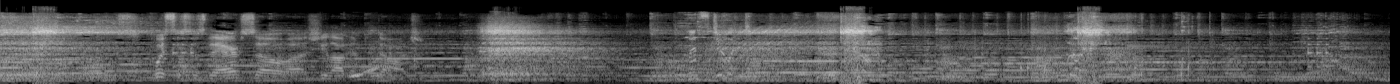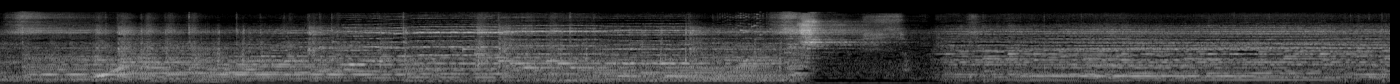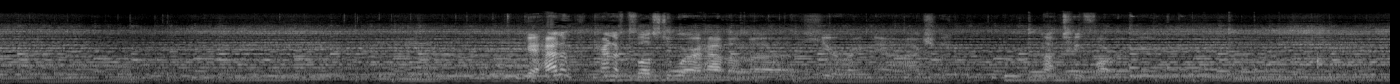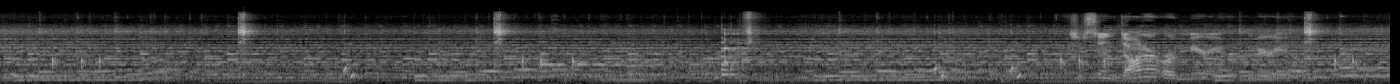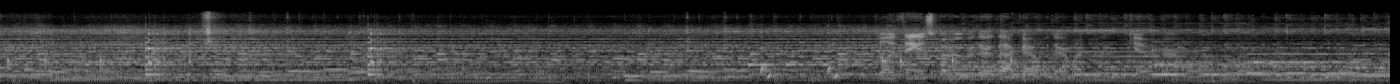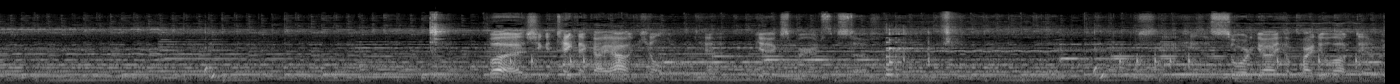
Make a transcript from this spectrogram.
Quistis is there, so uh, she allowed him to dodge. Let's do it. I have him uh, here right now, actually. Not too far removed. I should send Donnel or. Miriam. Over there, that guy over there might be able to get her. But she could take that guy out and kill him and get experience and stuff. See, he's a sword guy, he'll probably do a lot of damage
